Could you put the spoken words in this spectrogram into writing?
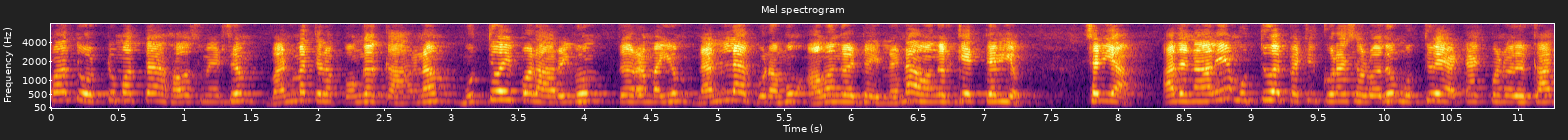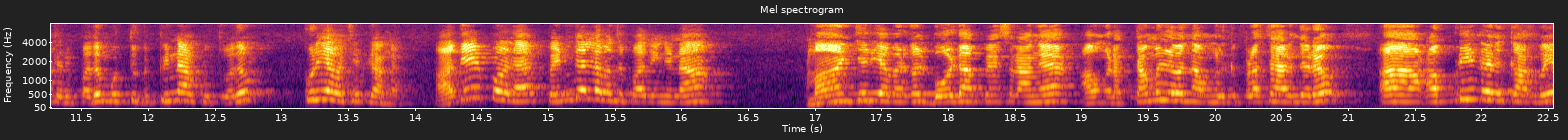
பார்த்து ஒட்டுமொத்த ஹவுஸ்மேட்ஸும் வன்மத்தில் பொங்க காரணம் முத்துவை போல அறிவும் திறமையும் நல்ல குணமும் அவங்கள்ட்ட இல்லைன்னா அவங்களுக்கே தெரியும். சரியா? அதனாலேயே முத்துவை பற்றி குறை சொல்வதும் முத்துவை அட்டாக் பண்ணுவது காத்திருப்பதும் முத்துக்கு பின்னால் குத்துவதும் குறியா வச்சிருக்காங்க. அதே போல பெண்கள்ல வந்து பாத்தீங்கன்னா மாஞ்சரி அவர்கள் போல்டா பேசுறாங்க. அவங்களோட தமிழ் வந்து அவங்களுக்கு பிளஸா இருந்துடும் அப்படின்றதுக்காகவே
